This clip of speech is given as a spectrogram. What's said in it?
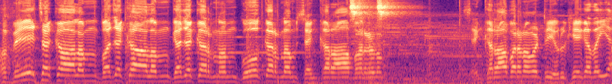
భవేచకాలం భజకాలం గజకర్ణం గోకర్ణం శంకరాభరణం. శంకరాభరణం అంటే ఎరుకే కదయ్యా.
